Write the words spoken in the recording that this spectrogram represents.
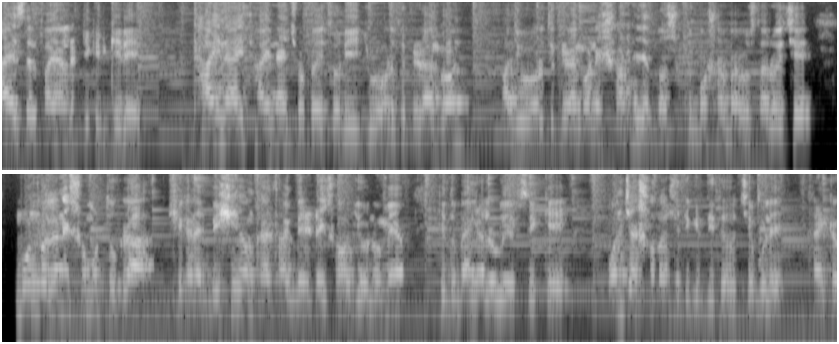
আইএসএল ফাইনালের টিকিট ঘিরে ঠাই নাই ঠাই নাই ছোট তরি যুব ভারতীয় ক্রীড়াঙ্গন। আর যুব ভারতীয় ক্রীড়াঙ্গনে ষাট হাজার দর্শকের বসার ব্যবস্থা রয়েছে। মোহনবাগানের সমর্থকরা সেখানে বেশি সংখ্যায় থাকবেন এটাই সহজে অনুমেয়। কিন্তু বেঙ্গালুরু এফসি কে পঞ্চাশ শতাংশ টিকিট দিতে হচ্ছে বলে খানিকটা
